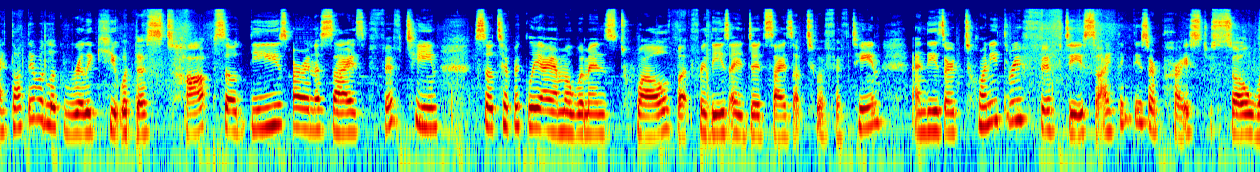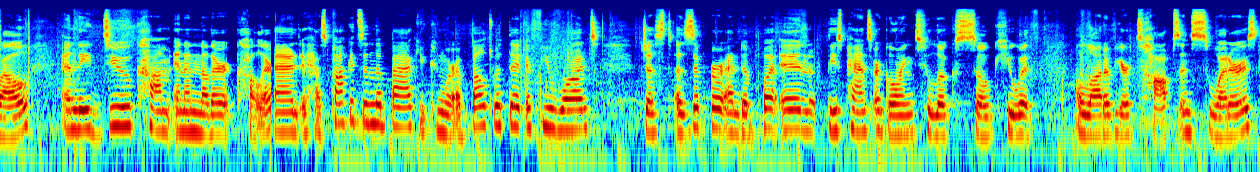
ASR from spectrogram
I thought they would look really cute with this top. So these are in a size 15. So typically I am a women's 12, but for these I did size up to a 15. And these are 23.50. So I think these are priced so well. And they do come in another color. And it has pockets in the back. You can wear a belt with it if you want. Just a zipper and a button. These pants are going to look so cute with a lot of your tops and sweaters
